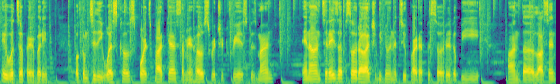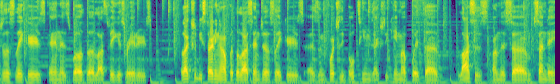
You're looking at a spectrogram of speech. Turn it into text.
Hey, what's up, everybody? Welcome to the West Coast Sports Podcast. I'm your host, Richard Frias Guzman. And on today's episode, I'll actually be doing a two part episode. It'll be on the Los Angeles Lakers and as well the Las Vegas Raiders. I'll actually be starting off with the Los Angeles Lakers, as unfortunately both teams actually came up with uh, losses on this um, Sunday.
